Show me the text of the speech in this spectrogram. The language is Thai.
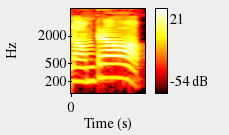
ล้อมรอบ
